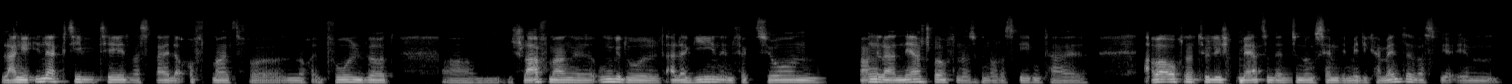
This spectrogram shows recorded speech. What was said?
lange Inaktivität, was leider oftmals noch empfohlen wird, ähm, Schlafmangel, Ungeduld, Allergien, Infektionen, Mangel an Nährstoffen, also genau das Gegenteil. Aber auch natürlich schmerz- und entzündungshemmende Medikamente, was wir im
